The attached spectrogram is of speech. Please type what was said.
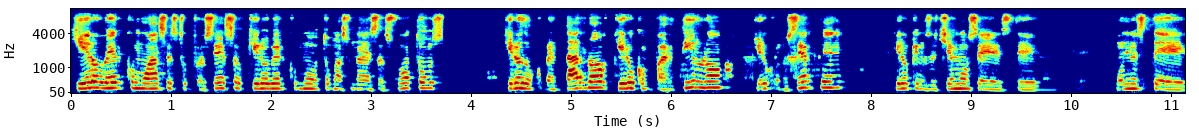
Quiero ver cómo haces tu proceso, quiero ver cómo tomas una de esas fotos, quiero documentarlo, quiero compartirlo, quiero conocerte, quiero que nos echemos este, un, este,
